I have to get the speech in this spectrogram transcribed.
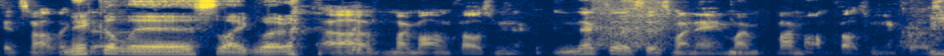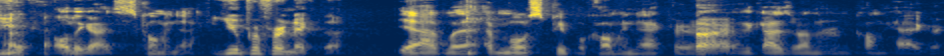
It's not like the- Nicholas. Like what? uh, my mom calls me Nick. Nicholas is my name. My, my mom calls me Nicholas. Okay. All the guys just call me Nick. You prefer Nick though. Yeah, but uh, most people call me Nick, or All right. the guys around the room call me Hager.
